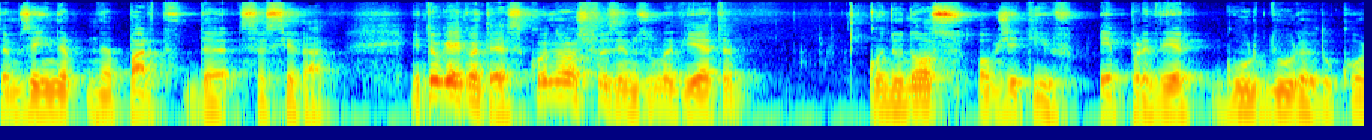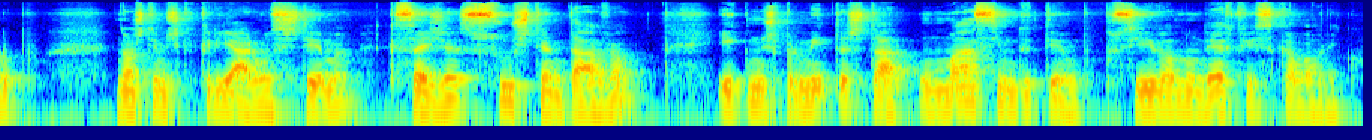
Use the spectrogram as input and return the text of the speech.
estamos ainda na parte da saciedade. Então o que, é que acontece? Quando nós fazemos uma dieta, quando o nosso objetivo é perder gordura do corpo, nós temos que criar um sistema que seja sustentável e que nos permita estar o máximo de tempo possível num déficit calórico.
